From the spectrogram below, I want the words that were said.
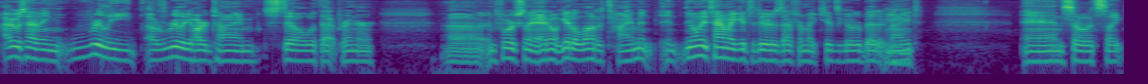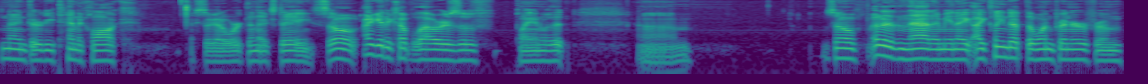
I was having really a really hard time still with that printer. Uh, unfortunately, I don't get a lot of time, and, and the only time I get to do it is after my kids go to bed at night. And so it's like 9:30, 10 o'clock. I still got to work the next day, so I get a couple hours of playing with it. Um, so other than that, I mean, I, I cleaned up the one printer from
